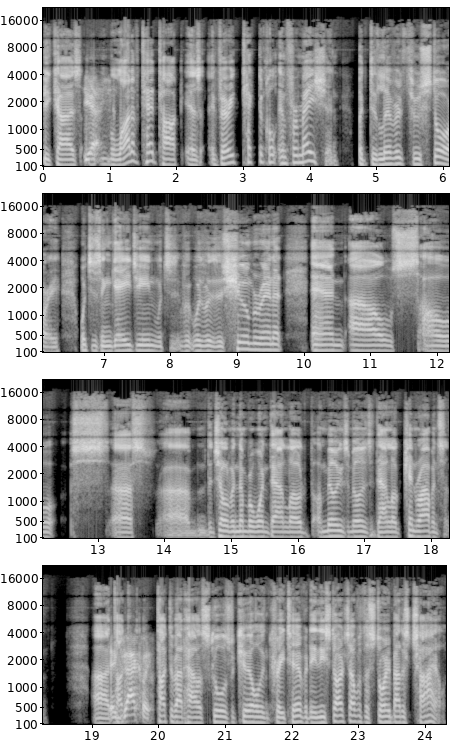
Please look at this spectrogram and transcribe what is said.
because yes. a lot of TED talk is very technical information but delivered through story, which is engaging, which is with, with humor in it, and uh, so uh, um, the gentleman number one download, uh, millions and millions of download, Ken Robinson. Uh, exactly. Talked, talked about how schools are killing creativity, and he starts out with a story about his child.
